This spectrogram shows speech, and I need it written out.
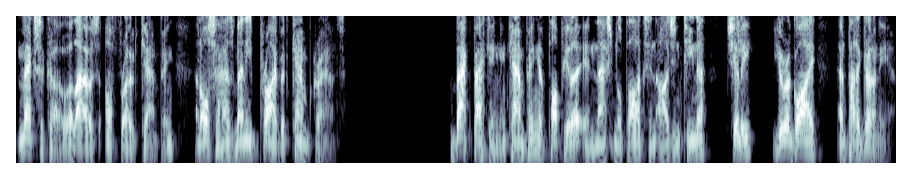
Mexico allows off road camping and also has many private campgrounds. Backpacking and camping are popular in national parks in Argentina, Chile, Uruguay, and Patagonia.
